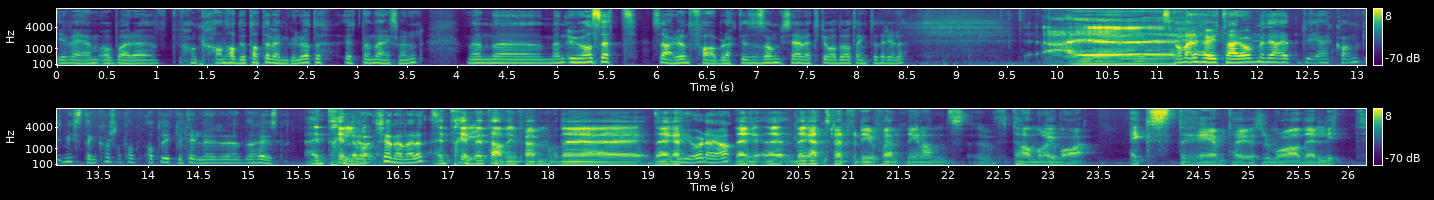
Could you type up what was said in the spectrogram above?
i, VM og bare Han, han hadde jo tatt VM-gullet, vet du, uten den næringsmellen. Men, uh, men, uansett så er det jo en fabelaktig sesong, så jeg vet ikke hva du har tenkt å trille. Nei Det skal være høyt her òg, men jeg, jeg, kan mistenke kanskje at, at, du ikke triller det høyeste. Jeg triller, Kjenner jeg deg rett? Jeg triller terning fem, og det, det, er rett, det, ja. det, er, det, er, rett og slett fordi forventningene hans til han òg var ekstremt høye, så du må ha det litt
